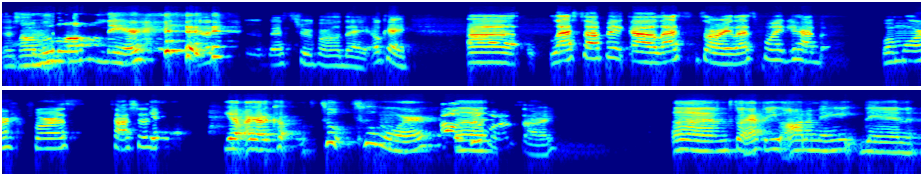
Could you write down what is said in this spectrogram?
That's I'll move on from there. that's, true. that's true for all day. Okay. Uh last topic, uh last sorry, last point. You have one more for us, Tasha? Yeah, yeah I got a couple two two more. Oh, two more, I'm sorry. Um, so after you automate, then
